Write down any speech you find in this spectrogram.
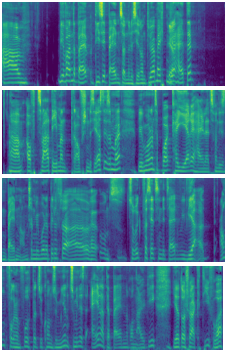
Ähm, wir waren dabei, diese beiden zu analysieren. Und wir möchten wir Ja. heute ähm, auf zwei Themen draufschauen. Das erste ist einmal, wir wollen uns ein paar Karriere-Highlights von diesen beiden anschauen. Wir wollen ein bisschen so, äh, uns zurückversetzen in die Zeit, wie wir äh, angefangen haben, Fußball zu konsumieren. Zumindest einer der beiden, Ronaldi, ja da schon aktiv war.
